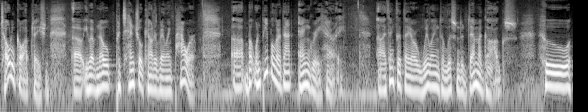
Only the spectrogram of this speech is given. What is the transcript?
total co optation. Uh, you have no potential countervailing power. Uh, but when people are that angry, Harry, I think that they are willing to listen to demagogues who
